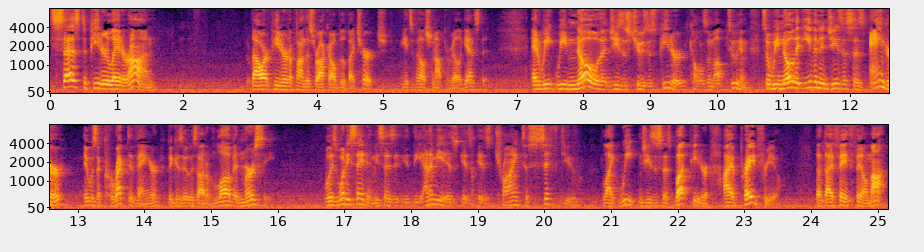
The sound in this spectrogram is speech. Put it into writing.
says to Peter later on, "Thou art Peter, and upon this rock I will build my church. The gates of hell shall not prevail against it." And we, we know that Jesus chooses Peter, calls him up to him. So we know that even in Jesus' anger, it was a corrective anger because it was out of love and mercy. Is what he say to him? He says, The enemy is, is, is trying to sift you like wheat. And Jesus says, But Peter, I have prayed for you, that thy faith fail not.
